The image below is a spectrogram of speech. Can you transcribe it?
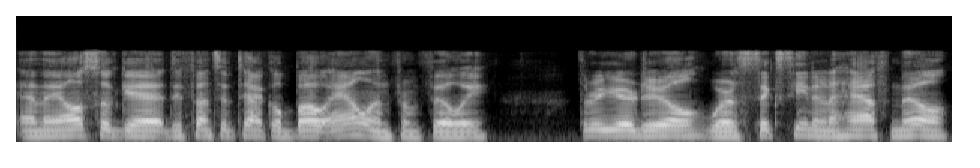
and they also get defensive tackle Beau Allen from Philly, three-year deal worth 16 and a half mil.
